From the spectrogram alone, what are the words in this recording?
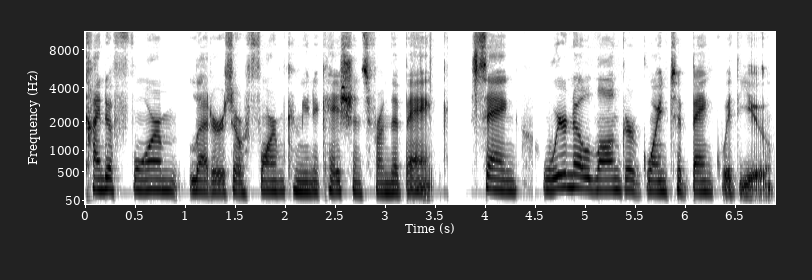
kind of form letters or form communications from the bank saying, We're no longer going to bank with you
